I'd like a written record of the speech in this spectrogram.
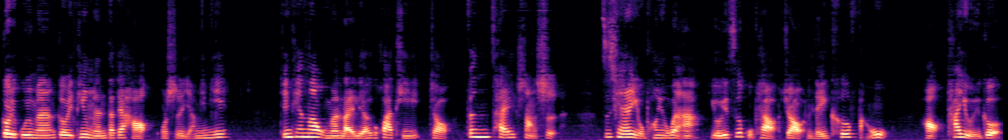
各位股友们，各位听友们，大家好，我是杨咪咪。今天呢，我们来聊一个话题，叫分拆上市。之前有朋友问啊，有一只股票叫雷科防务，好，它有一个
